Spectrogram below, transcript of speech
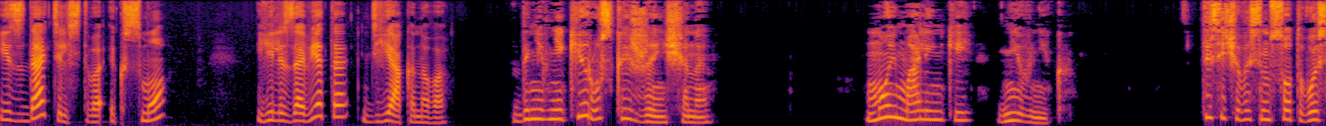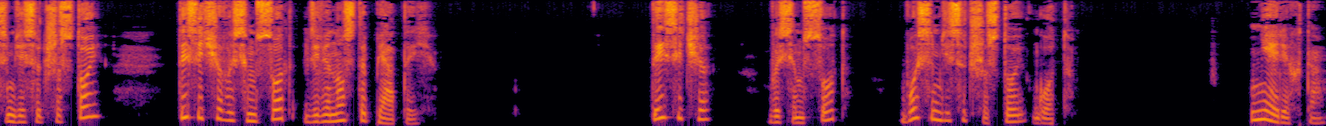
Издательство «Эксмо», Елизавета Дьяконова. Дневники русской женщины. Мой маленький дневник. 1886-1895. 1886 год. Нерехта.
